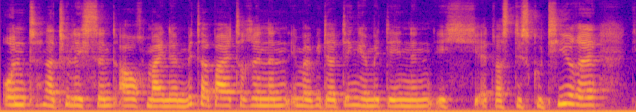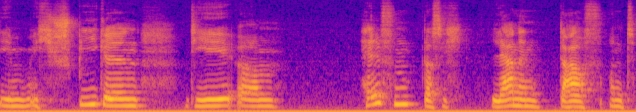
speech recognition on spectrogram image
Und natürlich sind auch meine Mitarbeiterinnen immer wieder Dinge, mit denen ich etwas diskutiere, die mich spiegeln, die ähm, helfen, dass ich lernen darf. Und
